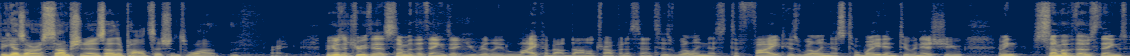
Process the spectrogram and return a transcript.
Because our assumption is other politicians won't. Right. Because the truth is, some of the things that you really like about Donald Trump, in a sense, his willingness to fight, his willingness to wade into an issue. I mean, some of those things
